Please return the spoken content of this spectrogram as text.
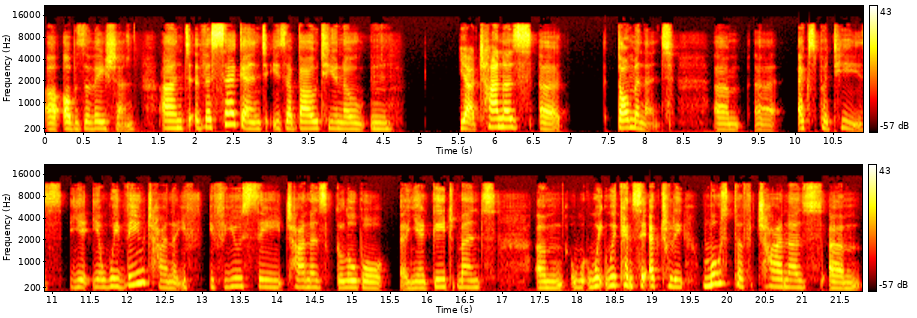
uh, observation. And the second is about you know, mm, yeah, China's uh, dominant um, uh, expertise. In, in within China, if if you see China's global uh, engagement, um, we, we can say actually most of China's um,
